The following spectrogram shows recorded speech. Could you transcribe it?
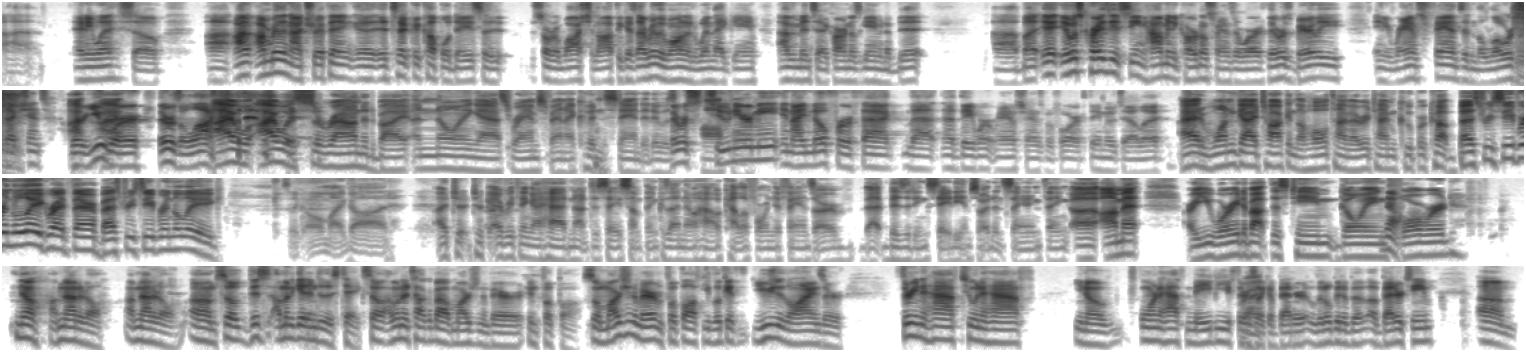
uh, anyway. So uh, I, am really not tripping. It, it took a couple days to sort of wash it off because I really wanted to win that game. I haven't been to a Cardinals game in a bit, uh, but it, it was crazy seeing how many Cardinals fans there were. There was barely any Rams fans in the lower sections where you I, were. There was a lot. I, I was surrounded by annoying ass Rams fan. I couldn't stand it. It was there was awful. two near me, and I know for a fact that, that they weren't Rams fans before they moved to LA. I had one guy talking the whole time. Every time Cooper Kupp, best receiver in the league, right there, best receiver in the league. It's like, oh my god. I t- took everything I had not to say something because I know how California fans are that visiting stadium, so I didn't say anything. Uh, Ahmet, are you worried about this team going no. forward? No, I'm not at all. I'm not at all. Um, so this, I'm going to get into this take. So I want to talk about margin of error in football. So margin of error in football, if you look at usually the lines are three and a half, two and a half, you know, four and a half, maybe if there's right. like a better, a little bit of a, a better team. Um,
